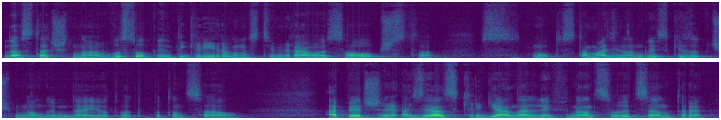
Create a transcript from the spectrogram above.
достаточно высокой интегрированности в мировое сообщество. Ну, то есть там один английский язык очень много им дает в этот потенциал. Опять же, азиатские региональные финансовые центры –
